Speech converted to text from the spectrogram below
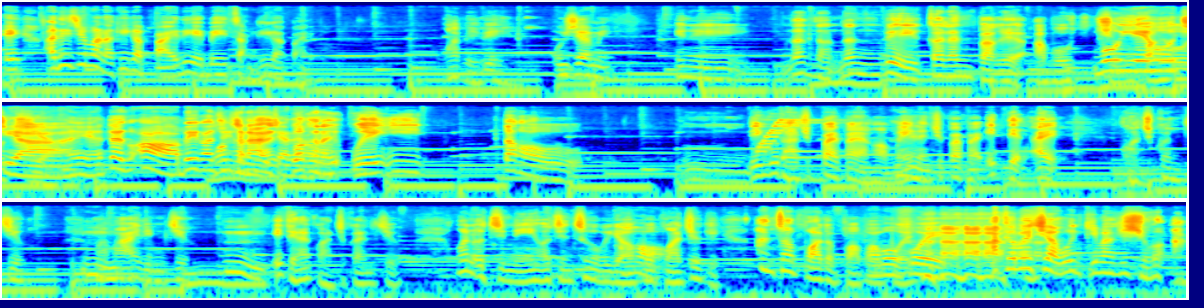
诶，啊，你即摆若去甲拜，你会买粽去甲拜？我袂买。为什么？因为。咱咱咱买甲咱别个也无无伊好食，哎呀，但啊买到这只歹食我可能唯一到嗯灵骨塔去拜拜哈，每一年去拜拜一定爱灌一罐酒，妈妈爱啉酒，嗯，一定爱灌一罐酒。阮有一年吼真趣味哦，无灌酒去，按怎跋都跋无杯。啊，到尾吃，阮今仔去想讲啊，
